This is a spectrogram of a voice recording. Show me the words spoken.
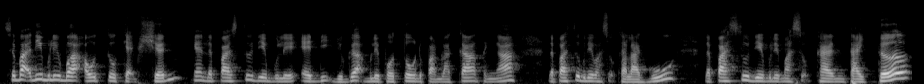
Sebab dia boleh buat auto caption kan. Lepas tu dia boleh edit juga boleh potong depan belakang tengah. Lepas tu boleh masukkan lagu. Lepas tu dia boleh masukkan title.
